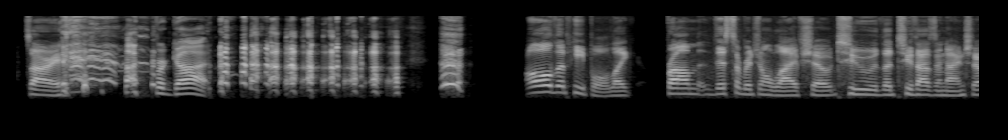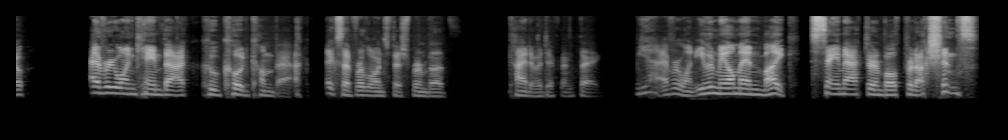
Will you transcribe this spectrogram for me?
Sorry. I forgot. all the people like from this original live show to the 2009 show everyone came back who could come back except for laurence fishburne but that's kind of a different thing yeah everyone even mailman mike same actor in both productions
